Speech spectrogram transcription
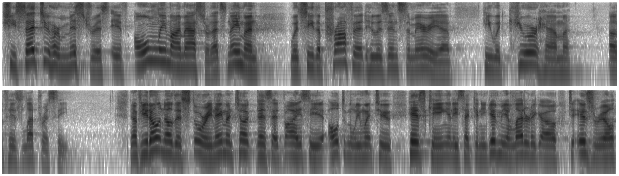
She said to her mistress, If only my master, that's Naaman, would see the prophet who is in Samaria, he would cure him of his leprosy. Now, if you don't know this story, Naaman took this advice. He ultimately went to his king and he said, Can you give me a letter to go to Israel,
